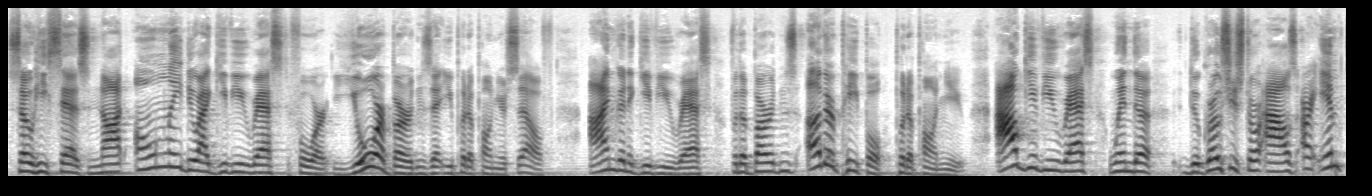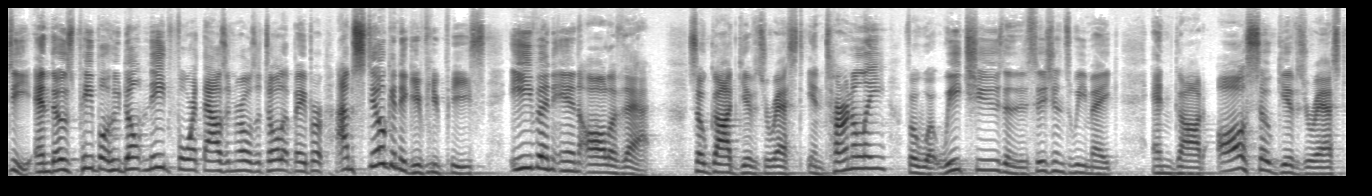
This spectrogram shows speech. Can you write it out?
So he says, Not only do I give you rest for your burdens that you put upon yourself, I'm going to give you rest for the burdens other people put upon you. I'll give you rest when the, the grocery store aisles are empty and those people who don't need 4,000 rolls of toilet paper, I'm still going to give you peace, even in all of that. So God gives rest internally for what we choose and the decisions we make. And God also gives rest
